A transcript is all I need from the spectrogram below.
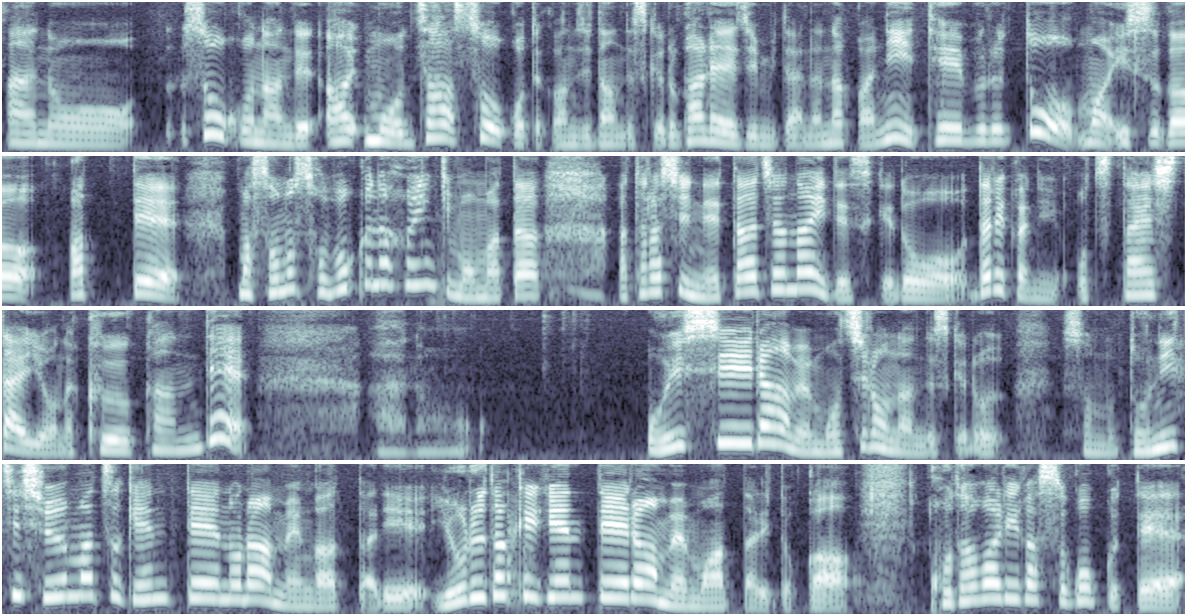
あの倉庫なんであもうザ倉庫って感じなんですけどガレージみたいな中にテーブルと、まあ、椅子があって、まあ、その素朴な雰囲気もまた新しいネタじゃないですけど誰かにお伝えしたいような空間であの美味しいラーメンもちろんなんですけどその土日週末限定のラーメンがあったり夜だけ限定ラーメンもあったりとかこだわりがすごくて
